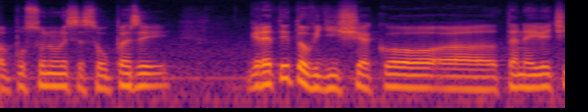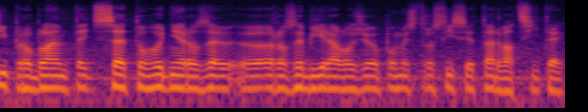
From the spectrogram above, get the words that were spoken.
uh, posunuli se soupeři, kde ty to vidíš jako uh, ten největší problém? Teď se to hodně roze, uh, rozebíralo, že jo, po mistrovství světa dvacítek.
